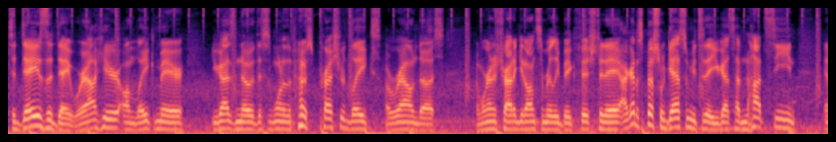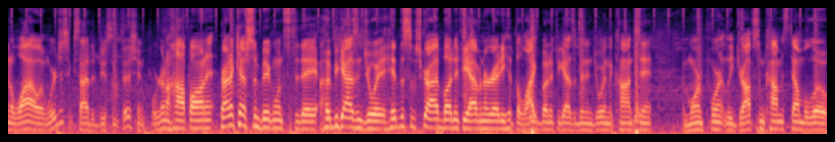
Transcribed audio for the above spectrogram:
Today is the day. We're out here on Lake Mare. You guys know this is one of the most pressured lakes around us and we're gonna try to get on some really big fish today. I got a special guest with me today you guys have not seen in a while and we're just excited to do some fishing. We're gonna hop on it, try to catch some big ones today. I hope you guys enjoy it. Hit the subscribe button if you haven't already, hit the like button if you guys have been enjoying the content, and more importantly, drop some comments down below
